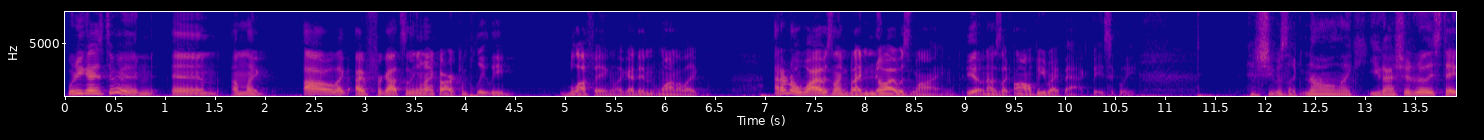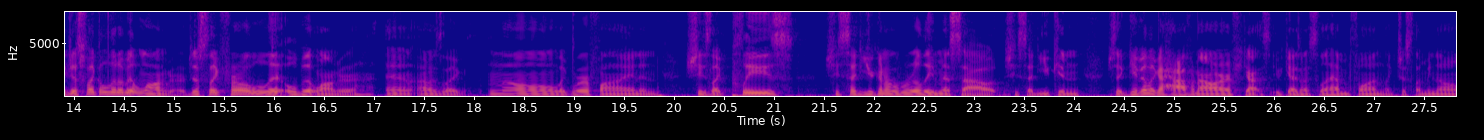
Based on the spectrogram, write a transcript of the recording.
what are you guys doing?" And I'm like, "Oh, like I forgot something in my car." Completely bluffing. Like I didn't want to like. I don't know why I was lying, but I know I was lying. Yeah. And I was like, "Oh, I'll be right back," basically. And she was like, "No, like you guys should really stay just for, like a little bit longer, just like for a little bit longer." And I was like, "No, like we're fine." And she's like, "Please." She said, "You're gonna really miss out." She said, "You can." She said, "Give it like a half an hour if you guys if you guys aren't still having fun, like just let me know."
